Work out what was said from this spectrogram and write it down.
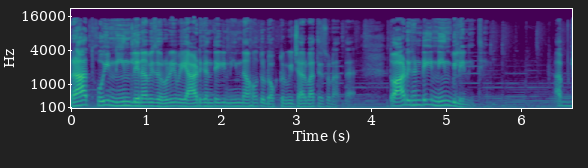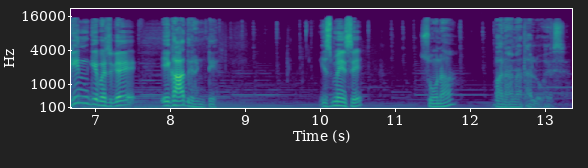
रात हुई, नींद लेना भी ज़रूरी है। भाई, आठ घंटे की नींद ना हो तो डॉक्टर भी चार बातें सुनाता है। तो आठ घंटे की नींद भी लेनी थी। अब गिन के बच गए एक आध घंटे। इसमें से सोना, बनाना था लोहे से।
